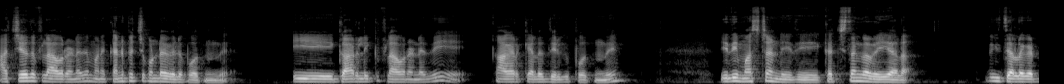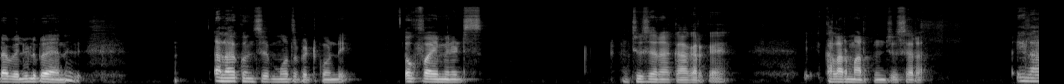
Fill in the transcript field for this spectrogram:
ఆ చేదు ఫ్లేవర్ అనేది మనకి కనిపించకుండా వెళ్ళిపోతుంది. ఈ గార్లిక్ ఫ్లేవర్ అనేది కాకరకాయలో తిరిగిపోతుంది. ఇది మస్ట్ అండి ఇది ఖచ్చితంగా వేయాల. ఈ తెల్లగడ్డ వెల్లుల్లిపాయ అనేది. అలా కొంచెం మూత పెట్టుకోండి. ఒక ఫైవ్ మినిట్స్. చూసారా కాకరకాయ? కలర్ మారుతుంది చూసారా? ఇలా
